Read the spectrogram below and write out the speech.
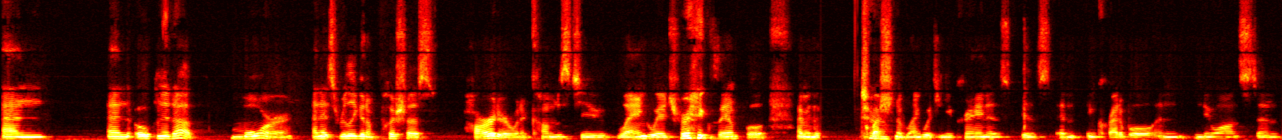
and and open it up more and it's really going to push us harder when it comes to language for example i mean the True. question of language in ukraine is is an incredible and nuanced and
